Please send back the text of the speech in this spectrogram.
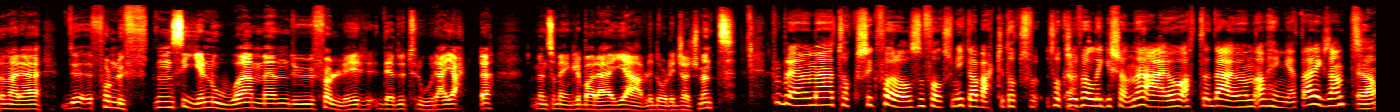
Den derre Fornuften sier noe, men du følger det du tror er hjertet, men som egentlig bare er jævlig dårlig judgment. Problemet med toxic forhold som folk som ikke har vært i toxic, toxic forhold, ikke skjønner, er jo at det er jo en avhengighet der, ikke sant? Ja.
